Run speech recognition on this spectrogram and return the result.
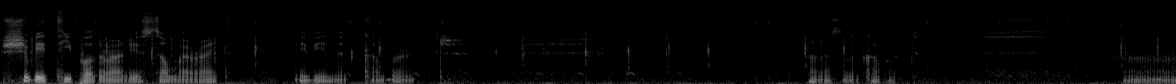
should be a teapot around here somewhere, right? Maybe in the cupboard. Oh, that's not the cupboard. Uh,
